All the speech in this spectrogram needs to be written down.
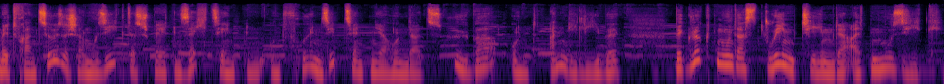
Mit französischer Musik des späten 16. und frühen 17. Jahrhunderts über und an die Liebe beglückt nun das Dream Team der alten Musik.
